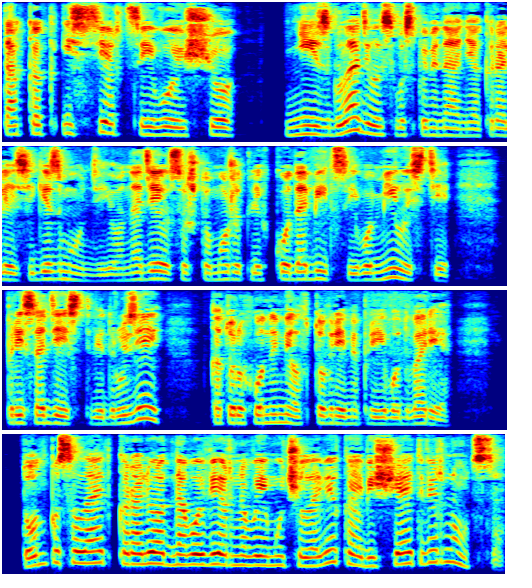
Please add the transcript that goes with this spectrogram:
так как из сердца его еще не изгладилось воспоминание о короле Сигизмунде, и он надеялся, что может легко добиться его милости при содействии друзей, которых он имел в то время при его дворе, то он посылает королю одного верного ему человека и обещает вернуться,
